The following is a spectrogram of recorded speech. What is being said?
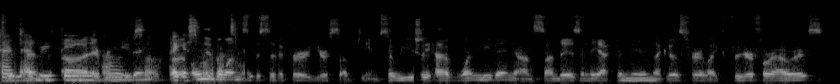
to attend everything? uh, every Um, meeting, so I guess only the ones time. specific for your sub team. So we usually have one meeting on Sundays in the afternoon that goes for like three or four hours,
